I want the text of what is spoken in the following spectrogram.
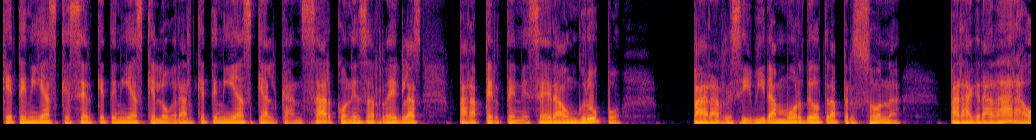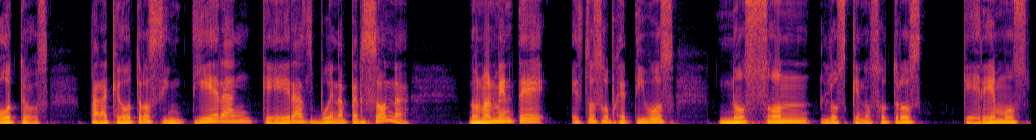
¿Qué tenías que ser? ¿Qué tenías que lograr? ¿Qué tenías que alcanzar con esas reglas para pertenecer a un grupo? para recibir amor de otra persona, para agradar a otros, para que otros sintieran que eras buena persona. Normalmente estos objetivos no son los que nosotros queremos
